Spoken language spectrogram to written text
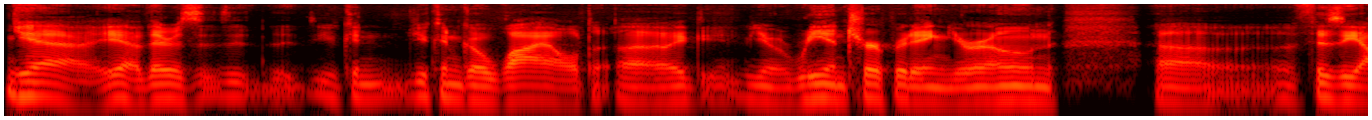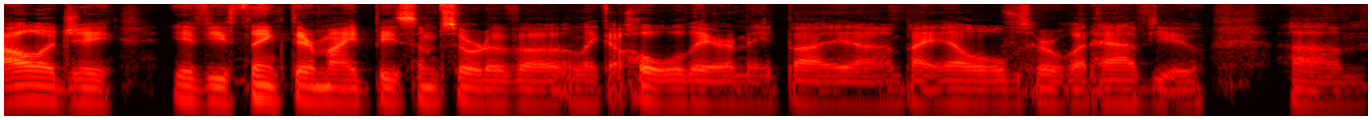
Yeah, yeah. There's you can you can go wild, uh, you know, reinterpreting your own uh, physiology if you think there might be some sort of a, like a hole there made by uh, by elves or what have you. Um,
